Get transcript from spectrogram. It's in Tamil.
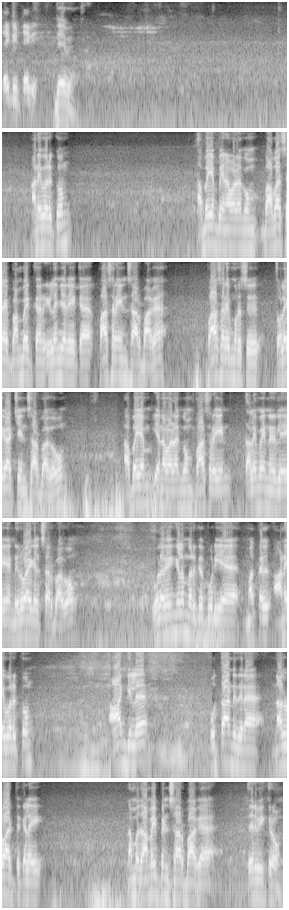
ஜெய் பீம் ஜெய் அனைவருக்கும் அபயம் என வழங்கும் பாபா சாஹேப் அம்பேத்கர் இளைஞர் இயக்க பாசறையின் சார்பாக பாசறை முரசு தொலைக்காட்சியின் சார்பாகவும் அபயம் என வழங்கும் பாசறையின் தலைமை நிலைய நிர்வாகிகள் சார்பாகவும் உலகெங்கிலும் இருக்கக்கூடிய மக்கள் அனைவருக்கும் ஆங்கில புத்தாண்டு தின நல்வாழ்த்துக்களை நமது அமைப்பின் சார்பாக தெரிவிக்கிறோம்.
